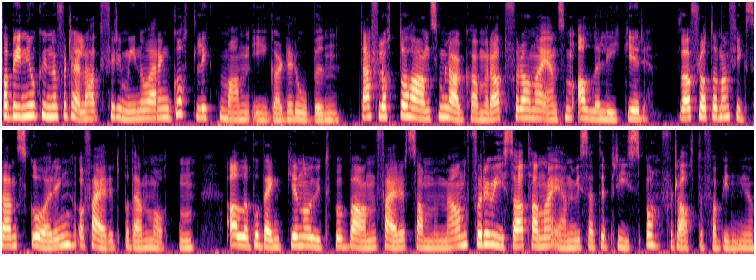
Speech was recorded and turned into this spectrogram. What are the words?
Fabinho kunne fortelle at Firmino er en godt likt mann i garderoben. Det er flott å ha han som lagkamerat, for han er en som alle liker. Det var flott at han fikk seg en scoring og feiret på den måten. Alle på benken og ute på banen feiret sammen med han for å vise at han er en vi setter pris på, fortalte Fabinho.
